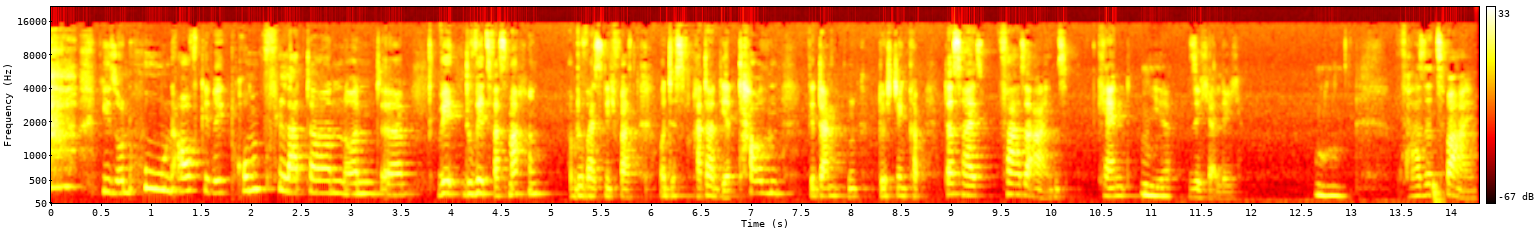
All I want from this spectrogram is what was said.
wie so ein Huhn aufgeregt rumflattern und äh, du willst was machen, aber du weißt nicht was. Und es rattern dir tausend Gedanken durch den Kopf. Das heißt, Phase 1 kennt mhm. ihr sicherlich. Mhm. Phase 2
